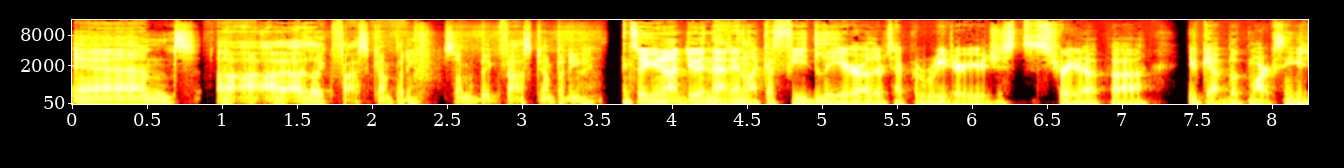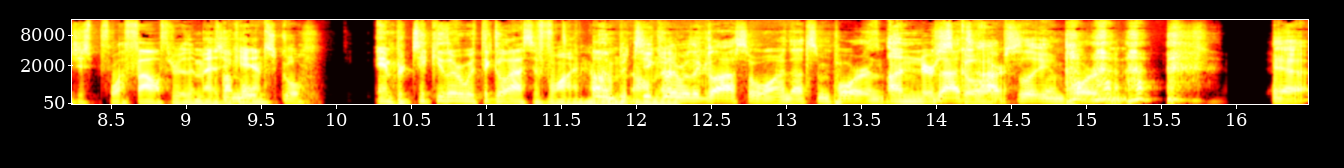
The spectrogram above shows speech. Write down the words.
And uh, I, I, like Fast Company, so I'm a big Fast Company. And so you're not doing that in like a Feedly or other type of reader. You're just straight up. Uh, you've got bookmarks and you just file through them as you I'm can. Old school. In particular, with the glass of wine. In particular, with a glass of wine. That's important. Underscore. That's absolutely important. yeah.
